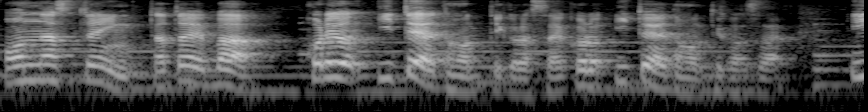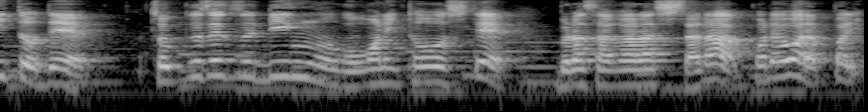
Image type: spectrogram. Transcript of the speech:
オンナストリング、例えば、これを糸やと思ってください。これを糸やと思ってください。糸で直接リングをここに通してぶら下がらしたら、これはやっぱり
